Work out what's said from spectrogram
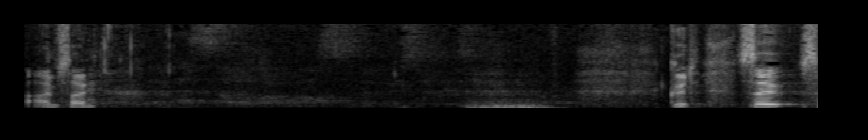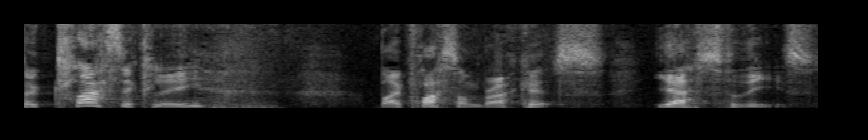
I'm sorry? Good. So, so classically, by Poisson brackets, yes for these.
